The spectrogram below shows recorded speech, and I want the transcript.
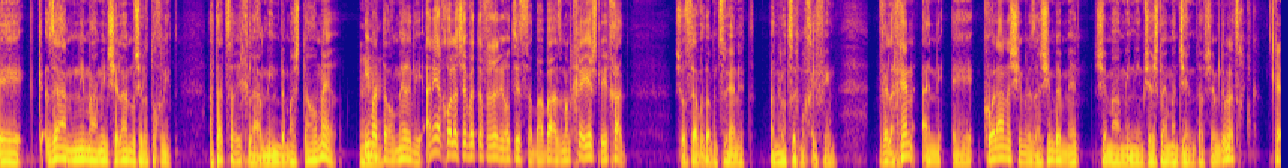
אה, זה האני מאמין שלנו, של התוכנית. אתה צריך להאמין במה שאתה אומר. אם אתה אומר לי, אני יכול לשבת איפה שאני רוצה, סבבה, אז מנחה, יש לי אחד שעושה עבודה מצוינת, ואני לא צריך מחליפים. ולכן, אני, אה, כל האנשים האלה זה אנשים באמת שמאמינים שיש להם אג'נדה, שהם יודעים להצחיק. כן,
